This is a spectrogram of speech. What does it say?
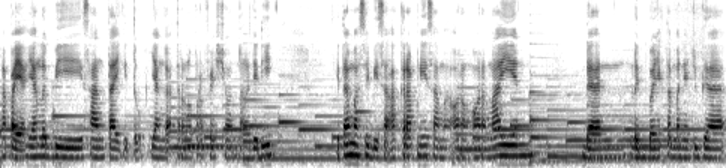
apa ya yang lebih santai gitu yang nggak terlalu profesional. Jadi kita masih bisa akrab nih sama orang-orang lain dan lebih banyak temannya juga.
